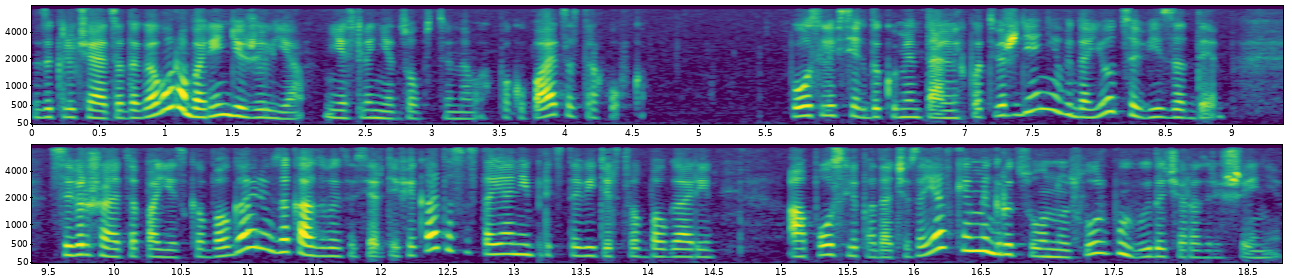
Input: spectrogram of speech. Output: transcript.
Заключается договор об аренде жилья, если нет собственного, покупается страховка. После всех документальных подтверждений выдается виза Д. Совершается поездка в Болгарию, заказывается сертификат о состоянии представительства в Болгарии – а после подачи заявки в миграционную службу и выдача разрешения.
